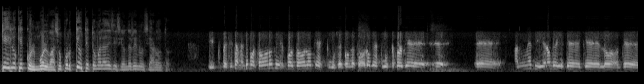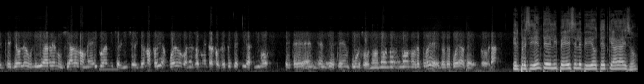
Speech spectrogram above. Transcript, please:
¿Qué es lo que colmó el vaso? ¿Por qué usted toma la decisión de renunciar, doctor? Y precisamente por todo lo que por todo lo que expuse, porque todo lo que expuse, porque eh, eh, a mí me pidieron que, que, lo, que, yo le obligue a renunciar a los médicos de mi servicio y yo no estoy de acuerdo con eso mientras el proceso investigativo esté en, esté en curso. No, no, no, no, no se puede, no se puede hacer, ¿verdad? ¿El presidente del IPS le pidió a usted que haga eso?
